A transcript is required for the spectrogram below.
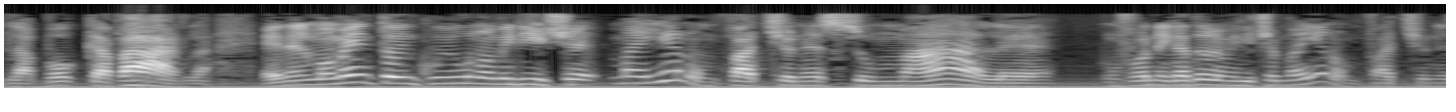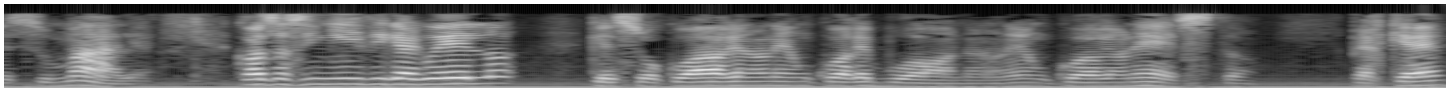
la bocca parla e nel momento in cui uno mi dice ma io non faccio nessun male, un fornicatore mi dice ma io non faccio nessun male, cosa significa quello? Che il suo cuore non è un cuore buono, non è un cuore onesto perché?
